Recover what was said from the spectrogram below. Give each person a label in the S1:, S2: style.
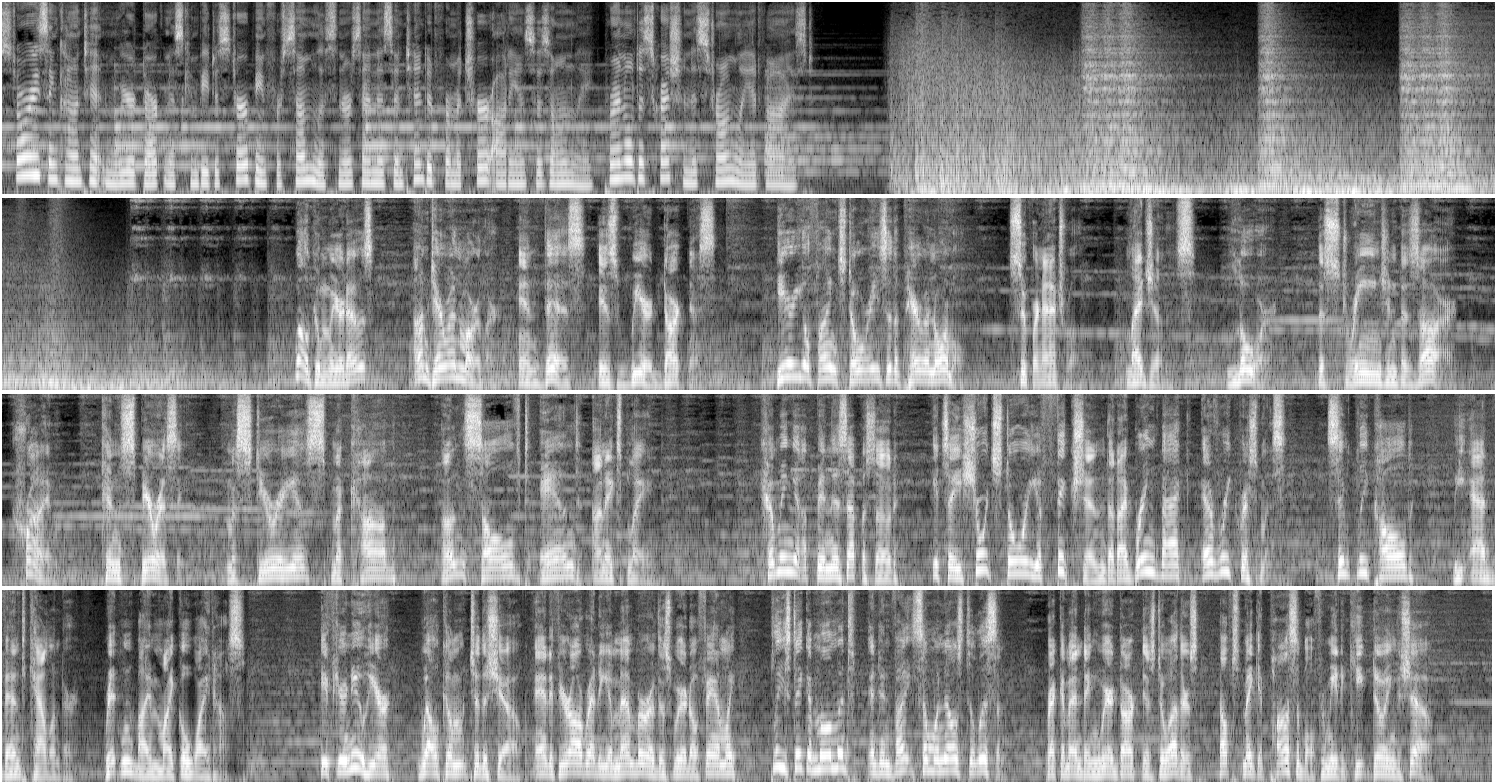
S1: Stories and content in Weird Darkness can be disturbing for some listeners and is intended for mature audiences only. Parental discretion is strongly advised.
S2: Welcome, Weirdos! I'm Darren Marlar, and this is Weird Darkness. Here you'll find stories of the paranormal, supernatural, legends, lore, the strange and bizarre, crime, conspiracy, mysterious, macabre, unsolved, and unexplained. Coming up in this episode, it's a short story of fiction that I bring back every Christmas, simply called The Advent Calendar, written by Michael Whitehouse. If you're new here, welcome to the show, and if you're already a member of this weirdo family, please take a moment and invite someone else to listen. Recommending Weird Darkness to others helps make it possible for me to keep doing the show.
